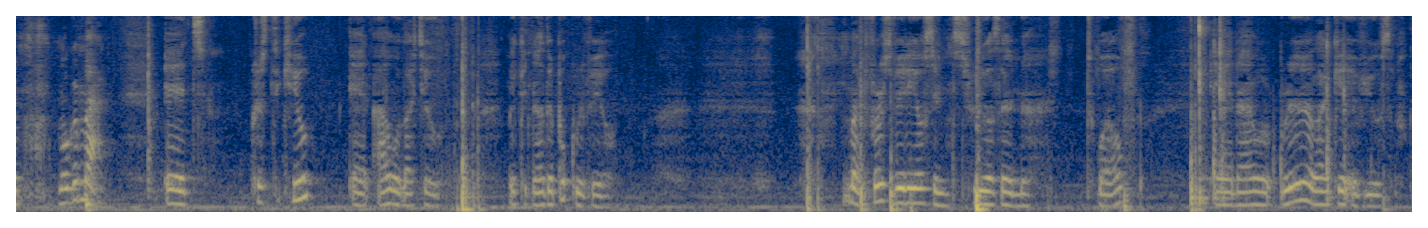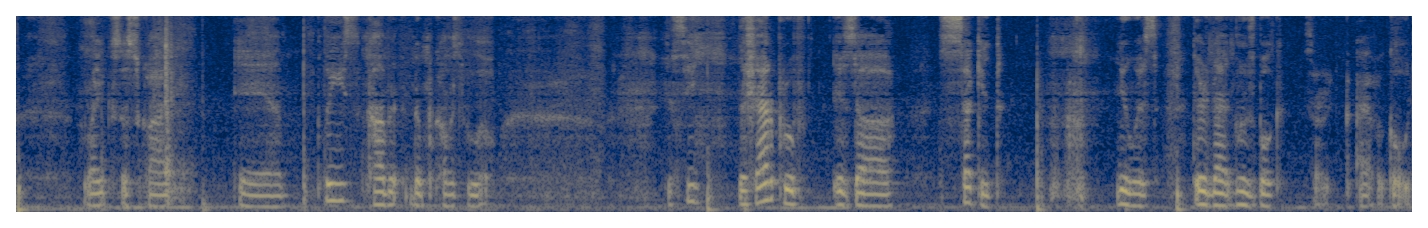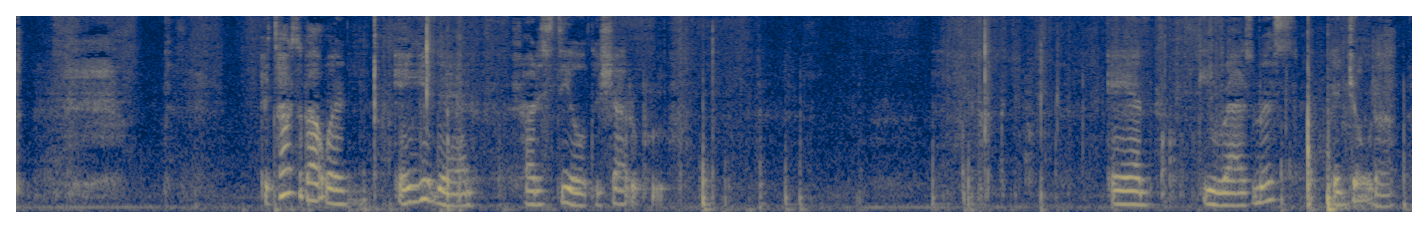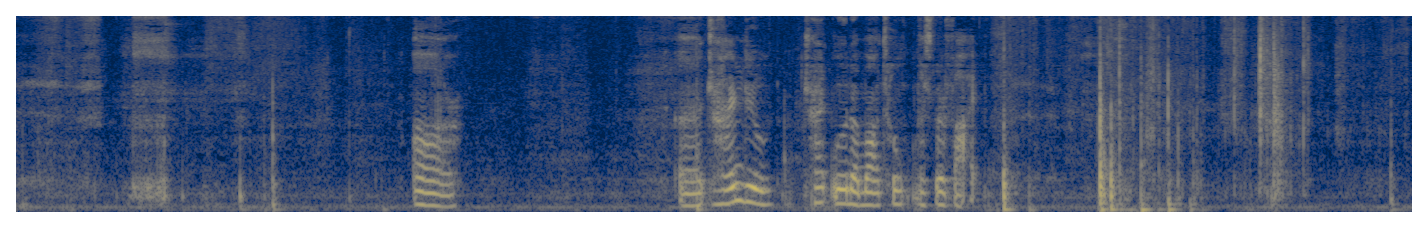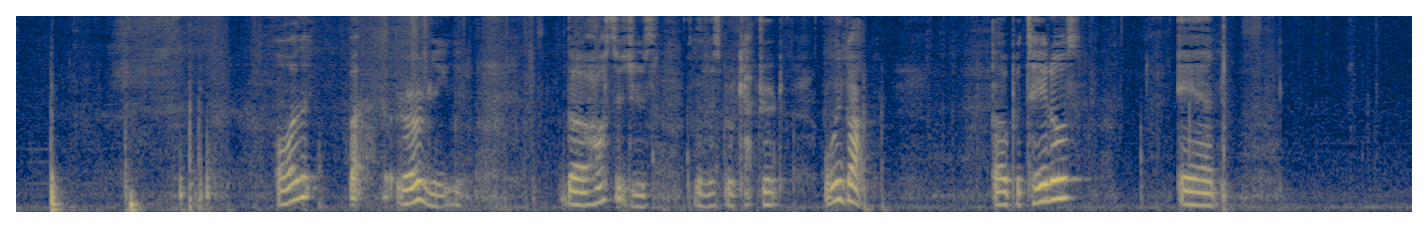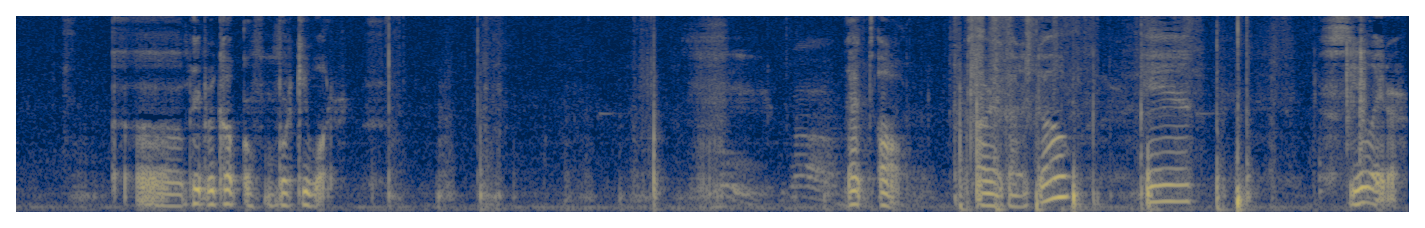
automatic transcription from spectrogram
everyone, welcome back. It's Christy Q, and I would like to make another book review. My first video since 2012, and I would really like it if you like, subscribe, and please comment in the comments below. You see, the Shatterproof is the second newest 39 Clues book. Sorry, I have a cold. It talks about when Amy and Dan try to steal the Shatterproof. And Erasmus and Jonah are uh, trying to track Luna Monto Vesper 5. All the but learning the hostages that the Vesper captured only got uh, potatoes and a uh, paper cup of murky water. That's all. Alright, I gotta go. And see you later.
